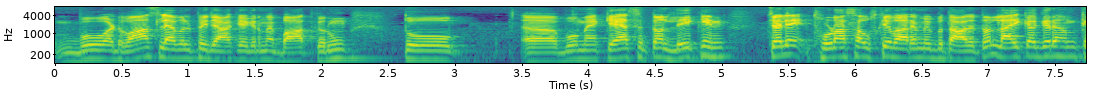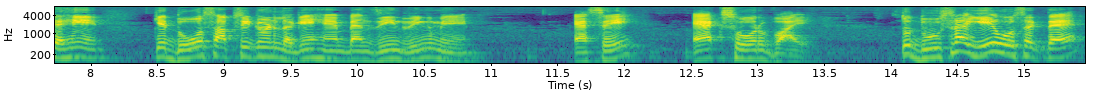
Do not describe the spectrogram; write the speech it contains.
वो एडवांस लेवल पे जाके अगर मैं बात करूँ तो आ, वो मैं कह सकता हूँ। लेकिन चलें थोड़ा सा उसके बारे में बता देता हूँ। लाइक अगर हम कहें कि दो सब्सिट्यूएंट लगे हैं बेंजीन रिंग में ऐसे एक्स और वाई तो दूसरा ये हो सकता है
